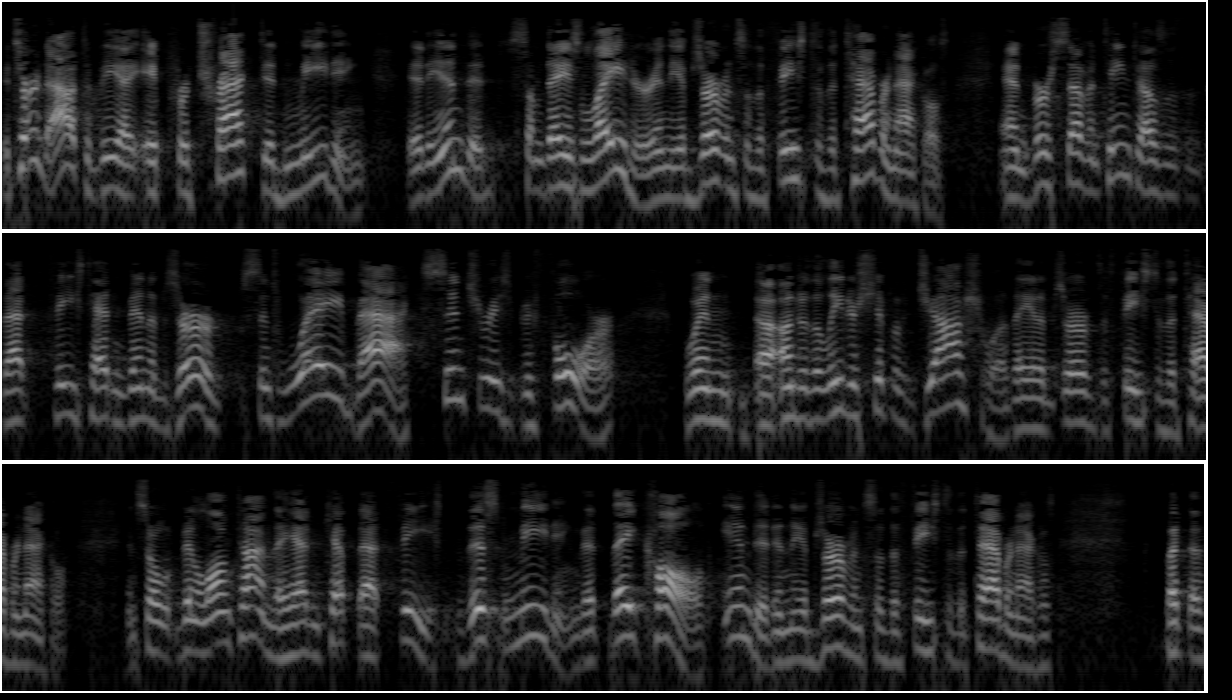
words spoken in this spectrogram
It turned out to be a, a, protracted meeting. It ended some days later in the observance of the Feast of the Tabernacles. And verse 17 tells us that that feast hadn't been observed since way back, centuries before, when uh, under the leadership of Joshua they had observed the Feast of the Tabernacle. And so it's been a long time they hadn't kept that feast. This meeting that they called ended in the observance of the Feast of the Tabernacles. But the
